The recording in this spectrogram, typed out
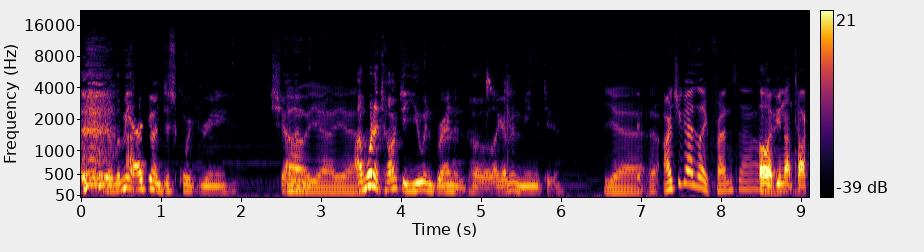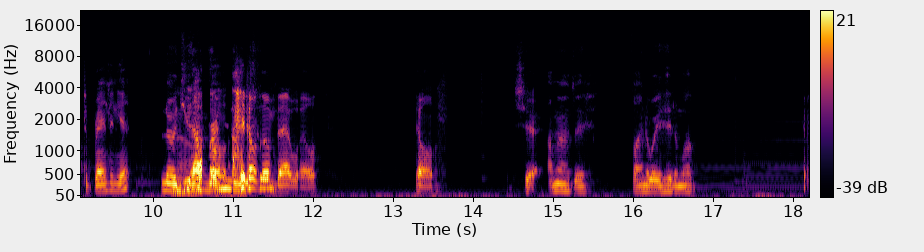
Yeah, let me add you on Discord, Greeny. Shit, oh been- yeah, yeah, I want to talk to you and Brandon Poe. Like I've been meaning to. yeah. Aren't you guys like friends now? Oh, have you not talked to Brandon yet? No, do you No. have Brandon? I don't know him that well. Don't. Shit, I'm gonna have to find a way to hit him up.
